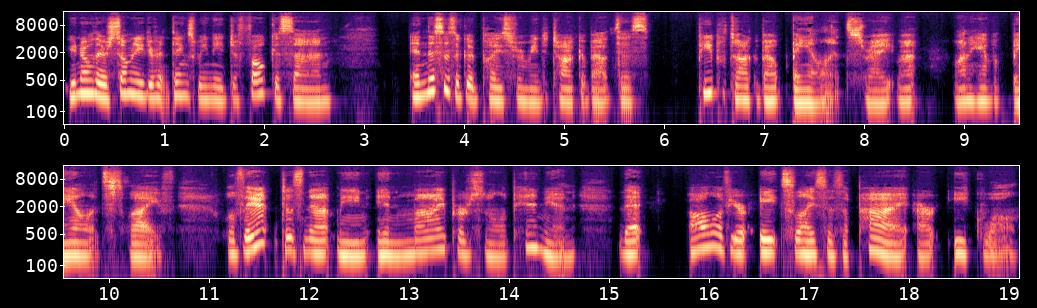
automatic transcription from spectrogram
you know, there's so many different things we need to focus on. And this is a good place for me to talk about this. People talk about balance, right? Want, want to have a balanced life. Well, that does not mean, in my personal opinion, that all of your eight slices of pie are equal.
